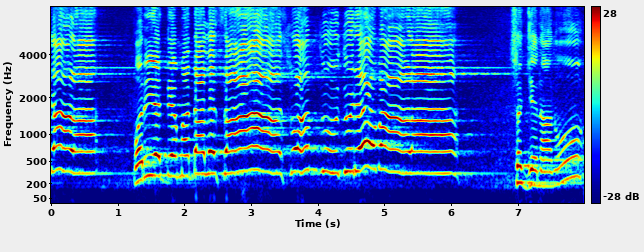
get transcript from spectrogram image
काळा. पर्यद्य मदालसा सोहम बाळा. सज्जनानो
